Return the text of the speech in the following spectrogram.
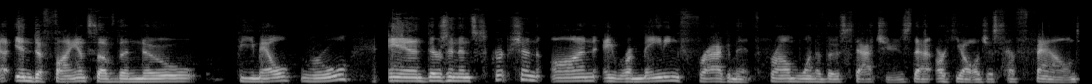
uh, in defiance of the no female rule. And there's an inscription on a remaining fragment from one of those statues that archaeologists have found.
